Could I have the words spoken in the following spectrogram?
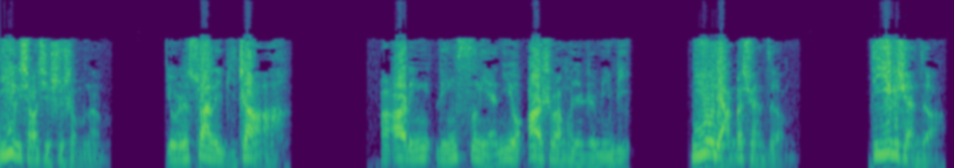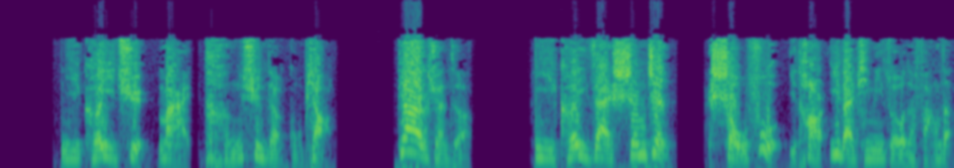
第一个消息是什么呢？有人算了一笔账啊，而二零零四年你有二十万块钱人民币，你有两个选择。第一个选择，你可以去买腾讯的股票；第二个选择，你可以在深圳首付一套一百平米左右的房子。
